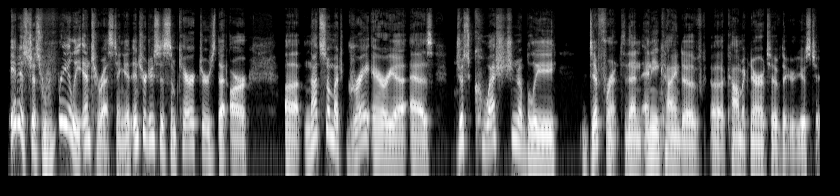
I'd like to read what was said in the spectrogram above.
it is just really interesting. It introduces some characters that are uh, not so much gray area as just questionably different than any kind of uh, comic narrative that you're used to.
